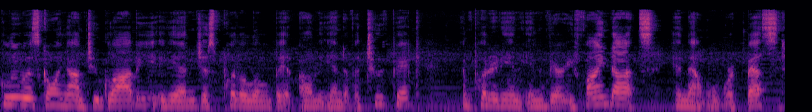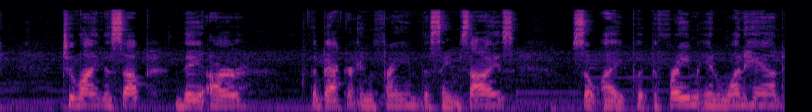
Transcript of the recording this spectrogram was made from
glue is going on too globby, again, just put a little bit on the end of a toothpick and put it in in very fine dots and that will work best. To line this up, they are the backer and frame the same size. So I put the frame in one hand,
